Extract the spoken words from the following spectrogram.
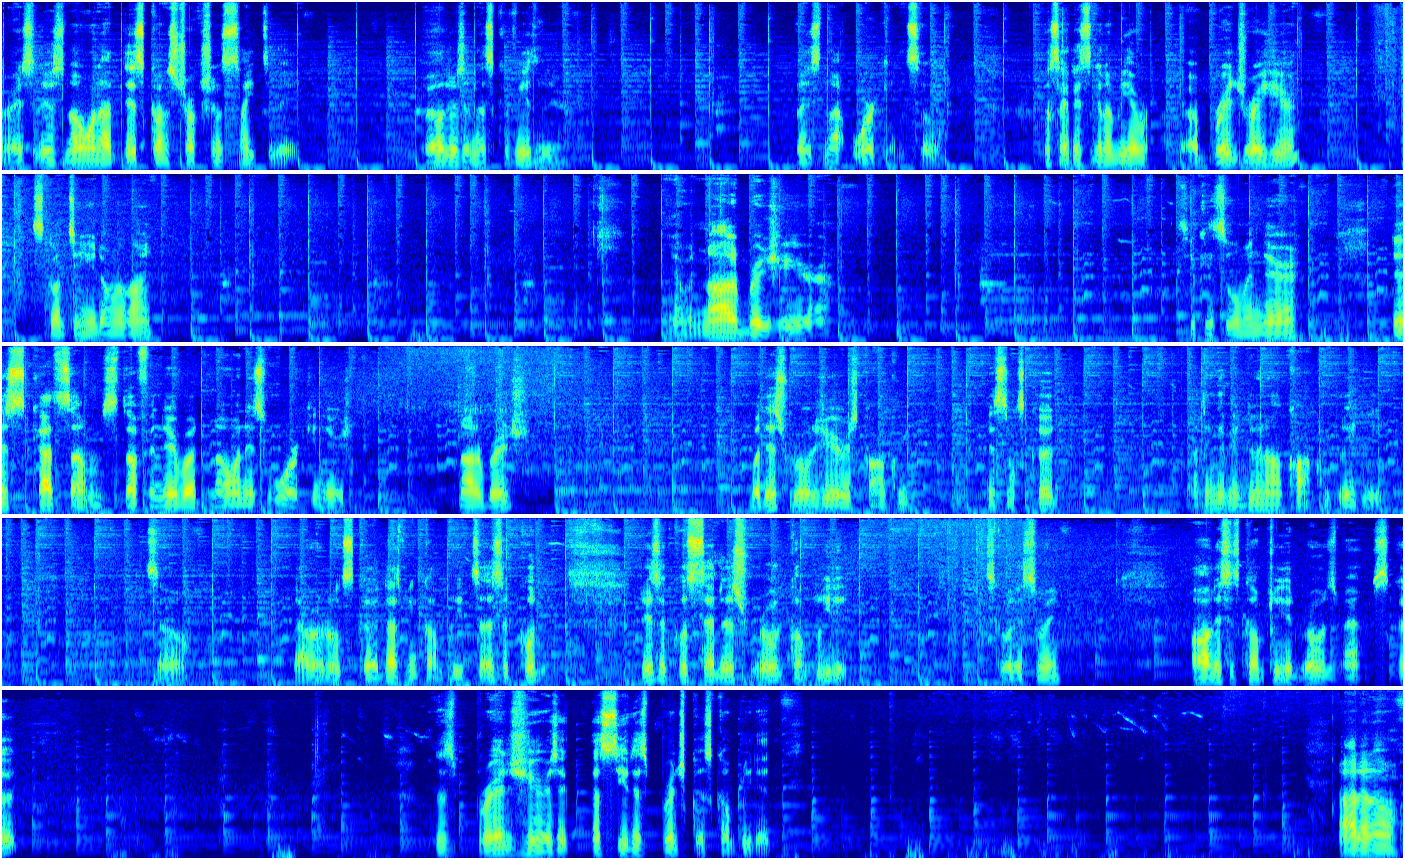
Alright, so there's no one at this construction site today. Well, there's an excavator there. But it's not working, so looks like this is gonna be a, a bridge right here. Let's continue down the line. We have another bridge here. So you can zoom in there. This got some stuff in there, but no one is working there. Not a bridge. But this road here is concrete. This looks good. I think they've been doing all concrete lately. So that road looks good. That's been complete. So it's a good there's a good set of this road completed. Let's go this way. All this is completed roads, man. It's good. This bridge here is it? Let's see if this bridge is completed. I don't know.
